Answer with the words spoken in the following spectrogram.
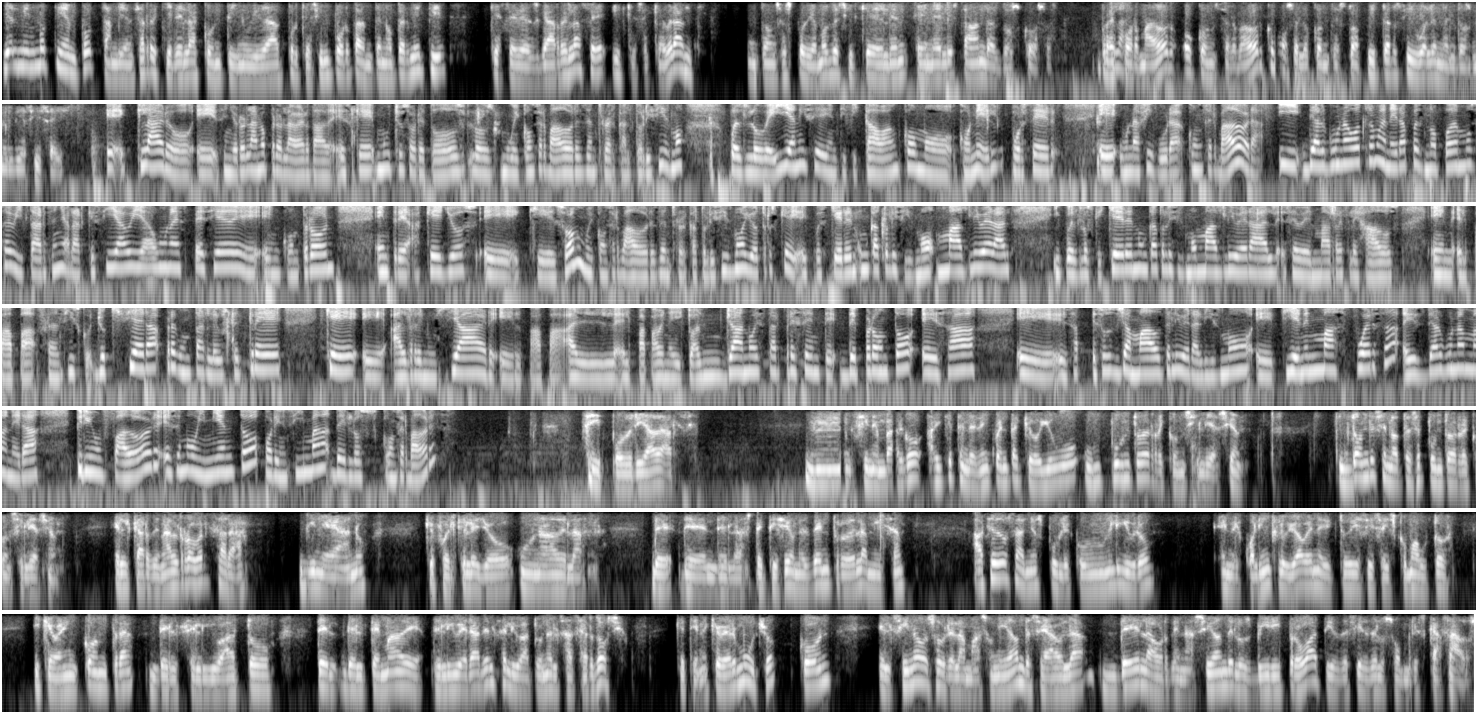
y al mismo tiempo también se requiere la continuidad porque es importante no permitir que se desgarre la fe y que se quebrante. Entonces podríamos decir que él, en él estaban las dos cosas reformador o conservador, como se lo contestó a Peter Sewell en el 2016. Eh, claro, eh, señor Olano, pero la verdad es que muchos, sobre todo los muy conservadores dentro del catolicismo, pues lo veían y se identificaban como con él por ser eh, una figura conservadora. Y de alguna u otra manera, pues no podemos evitar señalar que sí había una especie de encontrón entre aquellos que son muy conservadores dentro del catolicismo y otros que pues quieren un catolicismo más liberal y pues los que quieren un catolicismo más liberal se ven más reflejados en el Papa Francisco. Yo quisiera preguntarle, ¿usted cree que eh, al renunciar el Papa, al el Papa Benedicto, al ya no estar presente, de pronto esa, eh, esos llamados de liberalismo eh, tienen más fuerza? ¿Es de alguna manera triunfador ese movimiento por encima de los conservadores? Sí, podría darse. Mm, sin embargo, hay que tener en cuenta que hoy hubo un punto de reconciliación. ¿Dónde se nota ese punto de reconciliación? El cardenal Robert Sará, guineano, que fue el que leyó una de las, de, las peticiones dentro de la misa, hace dos años publicó un libro en el cual incluyó a Benedicto XVI como autor y que va en contra del celibato, del, del tema de, de liberar el celibato en el sacerdocio, que tiene que ver mucho con el sínodo sobre la Amazonía, donde se habla de la ordenación de los viri probati, es decir, de los hombres casados.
